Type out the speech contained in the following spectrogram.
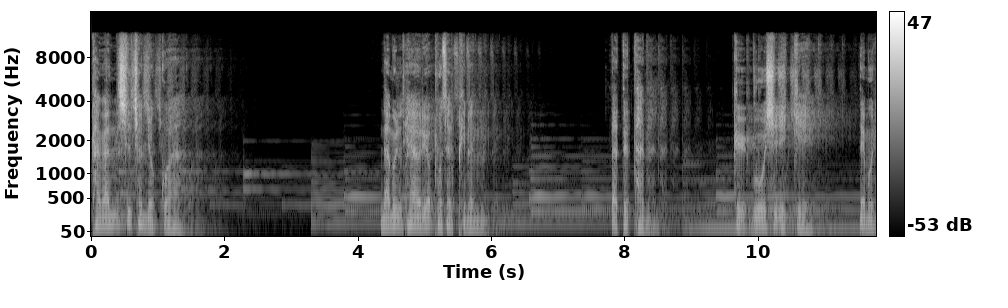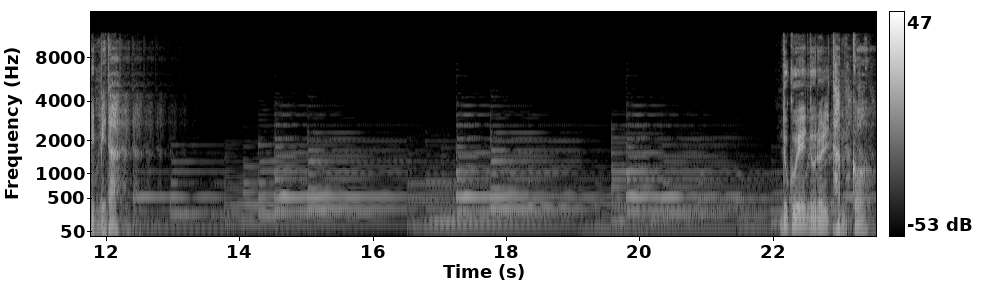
강한 실천력과 남을 헤아려 보살피는 따뜻한 그 무엇이 있기 때문입니다. 누구의 눈을 담고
